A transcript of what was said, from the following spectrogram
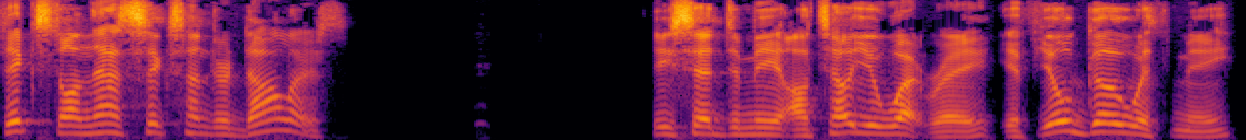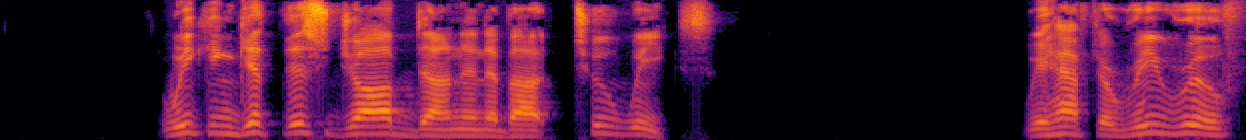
fixed on that $600 he said to me, I'll tell you what, Ray, if you'll go with me, we can get this job done in about two weeks. We have to re roof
